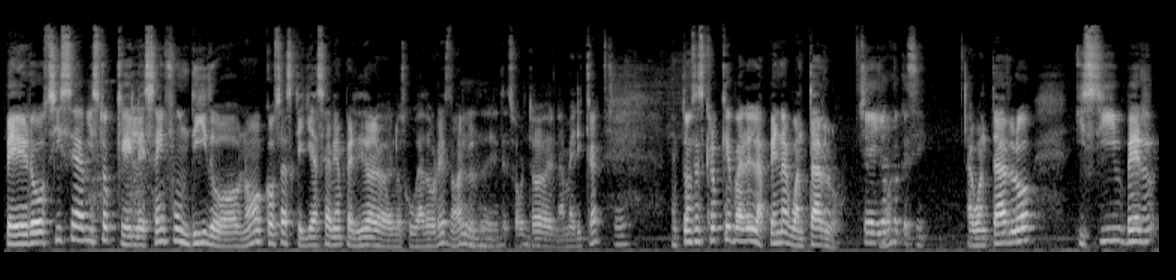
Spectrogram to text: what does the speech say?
pero sí se ha visto que les ha infundido, ¿no? Cosas que ya se habían perdido en los jugadores, ¿no? sobre todo en América. Entonces creo que vale la pena aguantarlo. Sí, yo creo que sí. Aguantarlo y sí ver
